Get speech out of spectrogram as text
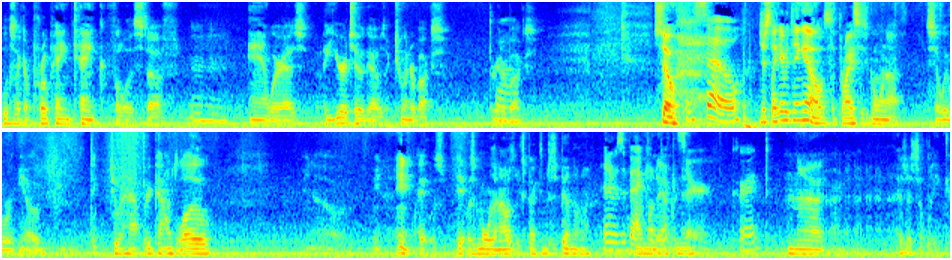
looks like a propane tank full of this stuff, Mm-hmm. and whereas a year or two ago it was like two hundred bucks, three hundred Wow. bucks. So And so, just like everything else, the price is going up. So we were, you know, I think two and a half, three pounds low. You know, you know, anyway, it was it was more than I was expecting to spend on and it was a back Monday condenser, afternoon. correct? No, no, no, no, no, no, no. It was just a leak.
